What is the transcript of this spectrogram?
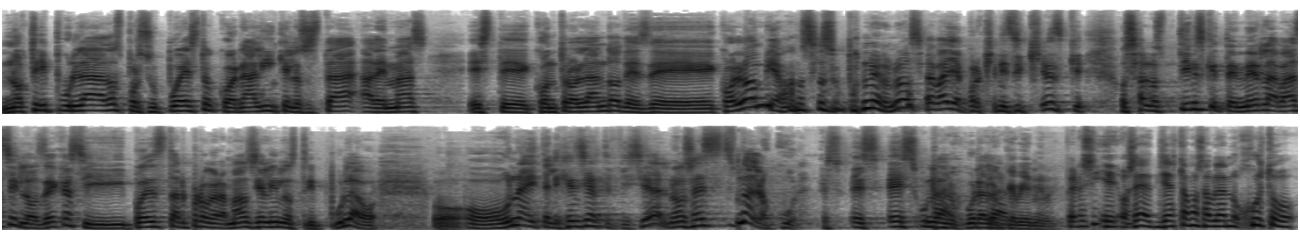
no tripulados, por supuesto, con alguien que los está además este, controlando desde Colombia, vamos a suponer, ¿no? O sea, vaya, porque ni siquiera es que, o sea, los tienes que tener la base y los dejas y puedes estar programados si alguien los tripula o, o, o una inteligencia artificial, ¿no? O sea, es una locura, es, es, es una Claro, locura claro. lo que viene. Pero sí, eh, o sea, ya estamos hablando justo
